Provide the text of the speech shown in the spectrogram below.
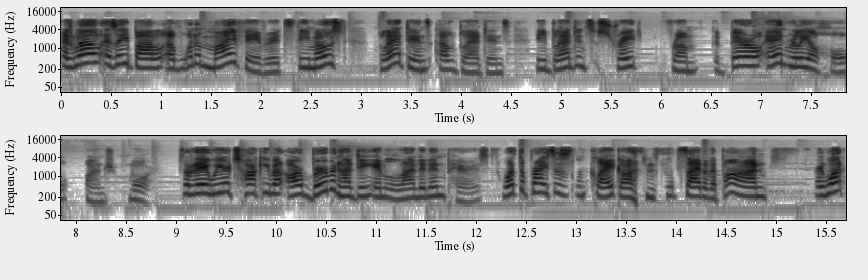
as well as a bottle of one of my favorites, the most Blanton's of Blanton's, the Blanton's straight from the barrel, and really a whole bunch more. So today we are talking about our bourbon hunting in London and Paris, what the prices look like on that side of the pond, and what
